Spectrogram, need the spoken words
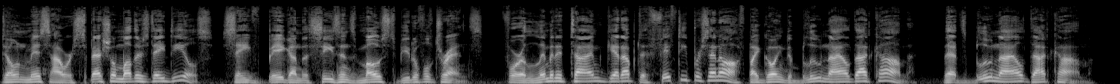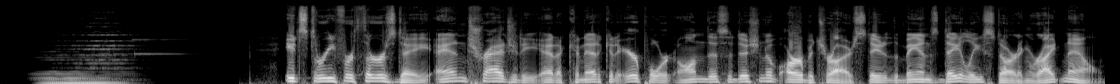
Don't miss our special Mother's Day deals. Save big on the season's most beautiful trends. For a limited time, get up to 50% off by going to Bluenile.com. That's Bluenile.com. It's three for Thursday and tragedy at a Connecticut airport on this edition of Arbitrage, State of the Bands Daily, starting right now.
